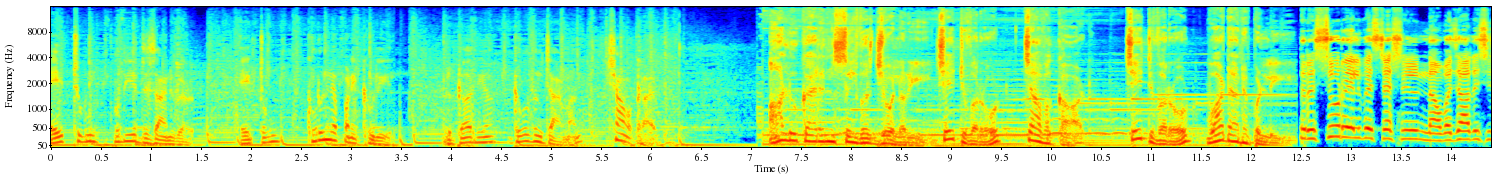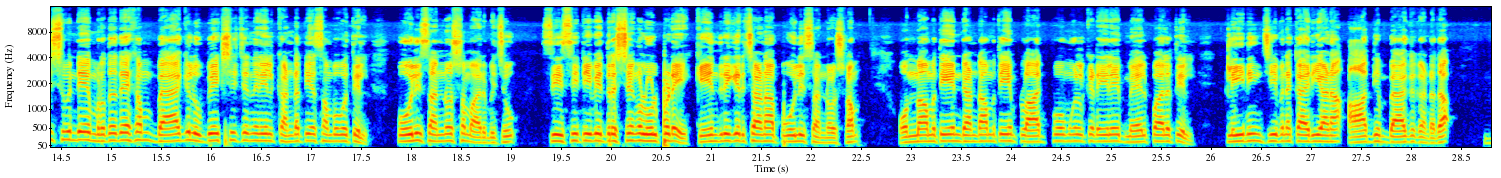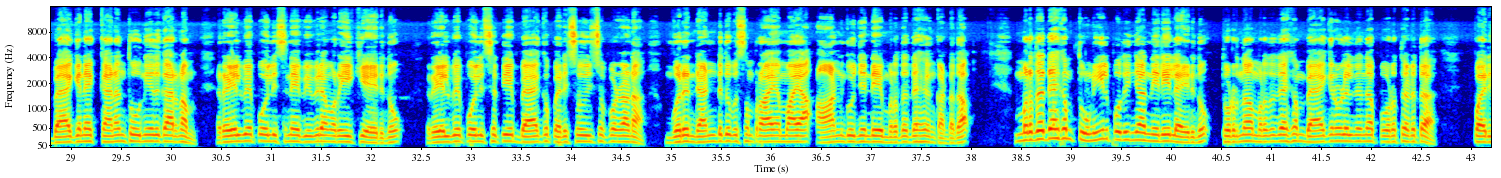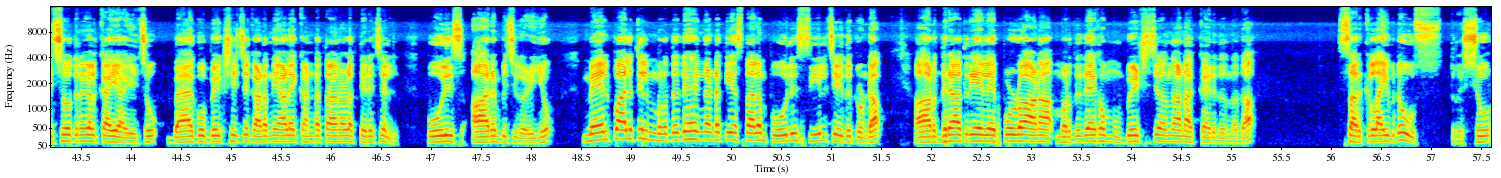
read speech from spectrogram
ഏറ്റവും പുതിയ ഡിസൈനുകൾ ഏറ്റവും കുറഞ്ഞ പണിക്കൂലിയിൽ golden diamond Chavakkad. Alukkaran silver jewellery Chettuva road Chavakkad. Chettuva road Vadanappally. Thrissur railway സ്റ്റേഷനിൽ നവജാത ശിശുവിന്റെ മൃതദേഹം ബാഗിൽ ഉപേക്ഷിച്ച നിലയിൽ കണ്ടെത്തിയ സംഭവത്തിൽ പോലീസ് അന്വേഷണം ആരംഭിച്ചു. സി സി ടി വി ദൃശ്യങ്ങൾ ഉൾപ്പെടെ കേന്ദ്രീകരിച്ചാണ് പോലീസ് അന്വേഷണം. ഒന്നാമത്തെയും രണ്ടാമത്തെയും പ്ലാറ്റ്ഫോമുകൾക്കിടയിലെ മേൽപ്പാലത്തിൽ ക്ലീനിംഗ് ജീവനക്കാരിയാണ് ആദ്യം ബാഗ് കണ്ടത്. ബാഗിന് കനം തോന്നിയത് കാരണം റെയിൽവേ പോലീസിനെ വിവരം അറിയിക്കുകയായിരുന്നു. റെയിൽവേ പോലീസ് എത്തി ബാഗ് പരിശോധിച്ചപ്പോഴാണ് വെറും രണ്ട് ദിവസം പ്രായമായ ആൺകുഞ്ഞിന്റെ മൃതദേഹം കണ്ടത്. മൃതദേഹം തുണിയിൽ പൊതിഞ്ഞ നിലയിലായിരുന്നു. തുടർന്ന് മൃതദേഹം ബാഗിനുള്ളിൽ നിന്ന് പുറത്തെടുത്ത് പരിശോധനകൾക്കായി അയച്ചു. ബാഗ് ഉപേക്ഷിച്ച് കടന്നയാളെ കണ്ടെത്താനുള്ള തിരച്ചിൽ പോലീസ് ആരംഭിച്ചു കഴിഞ്ഞു. മേൽപ്പാലത്തിൽ മൃതദേഹം കണ്ടെത്തിയ സ്ഥലം പോലീസ് സീൽ ചെയ്തിട്ടുണ്ട്. അർദ്ധരാത്രിയിൽ എപ്പോഴാണ് മൃതദേഹം ഉപേക്ഷിച്ചതെന്നാണ് കരുതുന്നത്. Circle live news Thrissur.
